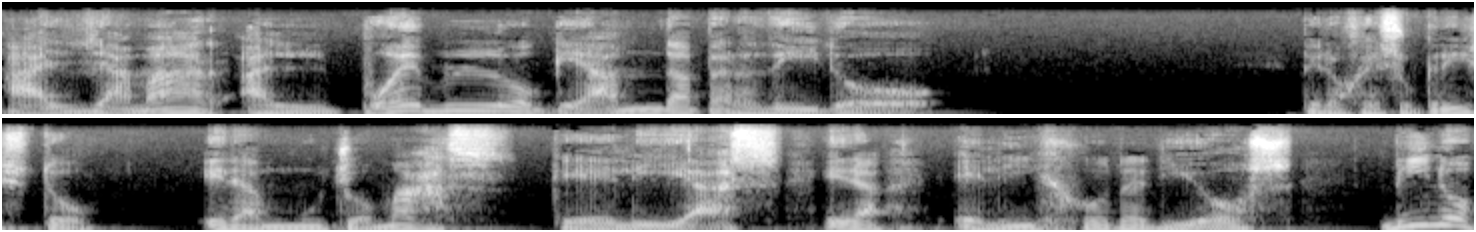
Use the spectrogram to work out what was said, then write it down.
a llamar al pueblo que anda perdido. Pero Jesucristo era mucho más que Elías, era el Hijo de Dios. Vino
